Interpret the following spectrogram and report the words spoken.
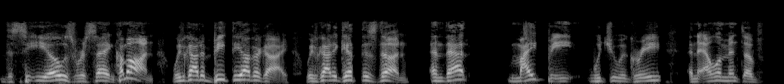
the CEOs were saying, "Come on, we've got to beat the other guy. We've got to get this done." And that might be, would you agree, an element of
